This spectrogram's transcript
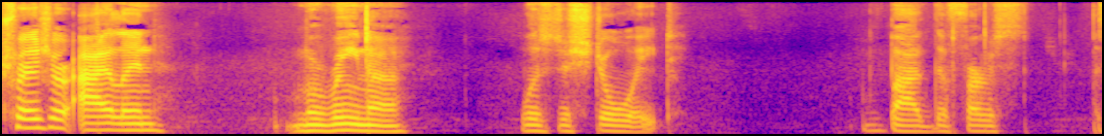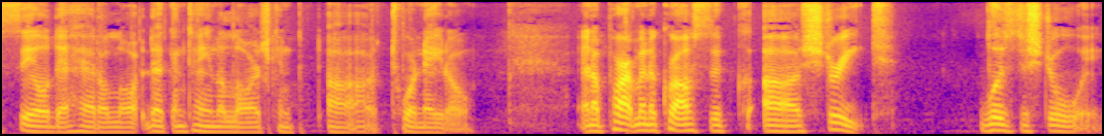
Treasure Island Marina was destroyed by the first cell that had a that contained a large con- uh, tornado. An apartment across the uh, street was destroyed.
